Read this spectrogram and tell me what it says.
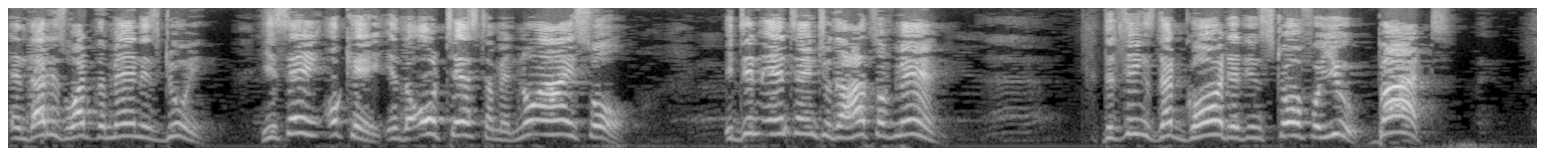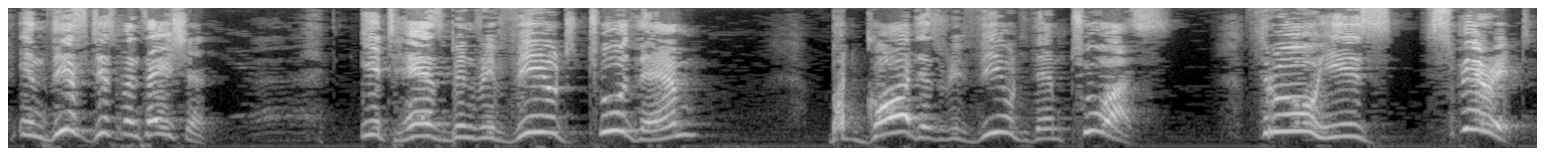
And that is what the man is doing. He's saying, okay, in the Old Testament, no eye saw. It didn't enter into the hearts of man. The things that God had in store for you. But in this dispensation, it has been revealed to them, but God has revealed them to us through his spirit.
